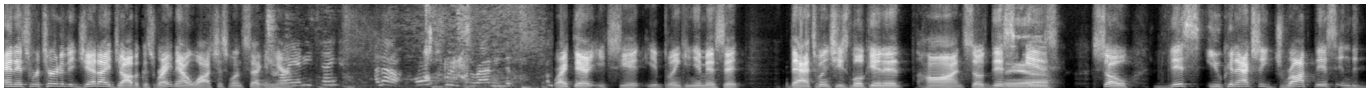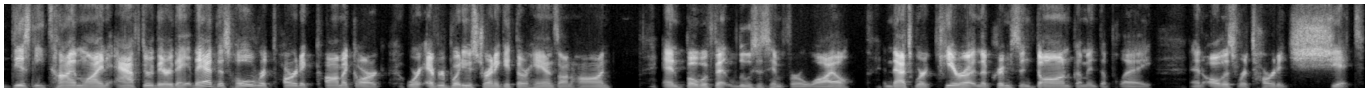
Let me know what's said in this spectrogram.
and it's Return of the Jedi job because right now, watch this one second Try here. anything? I got a whole crew surrounding the. Right there, you see it. You blink and you miss it. That's when she's looking at Han. So this Yeah. is so this you can actually drop this in the Disney timeline after there they, they had this whole retarded comic arc where everybody was trying to get their hands on Han and Boba Fett loses him for a while. And that's where Qi'ra and the Crimson Dawn come into play and all this retarded shit.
